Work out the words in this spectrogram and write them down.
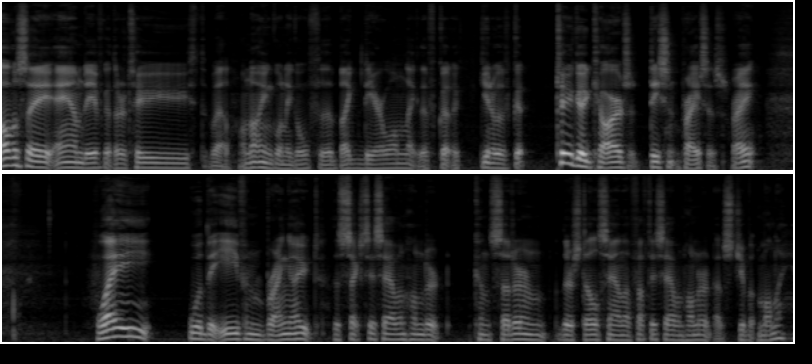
obviously, AMD have got their two. Well, I'm not even going to go for the big dear one. Like they've got, a, you know, they've got two good cards at decent prices, right? Why would they even bring out the 6700, considering they're still selling the 5700 at stupid money?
